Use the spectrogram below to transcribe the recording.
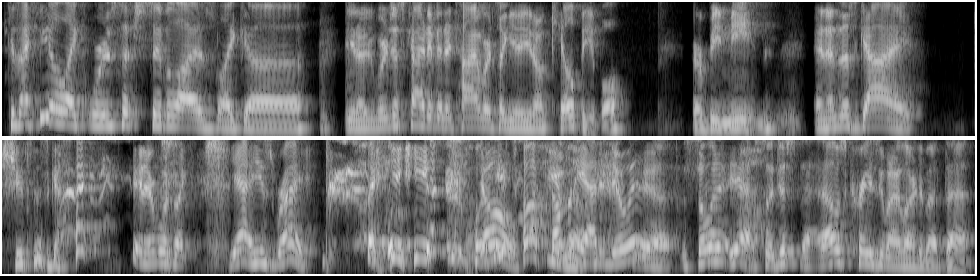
because I feel like we're in such civilized, like, uh, you know, we're just kind of in a time where it's like you, know, you don't kill people or be mean, and then this guy shoots this guy, and everyone's like, "Yeah, he's right." Like, what are you Yo, talking somebody about? had to do it. Yeah, someone. Yeah, so just that, that was crazy when I learned about that.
